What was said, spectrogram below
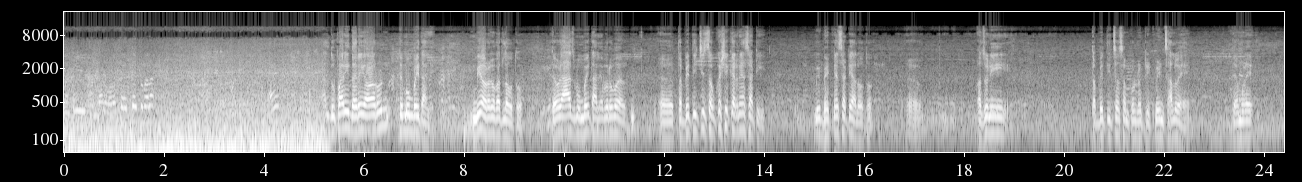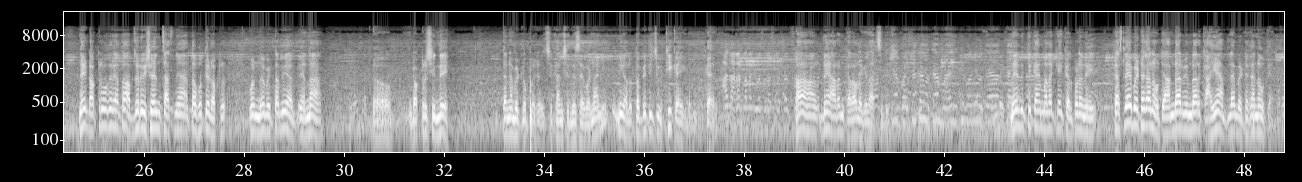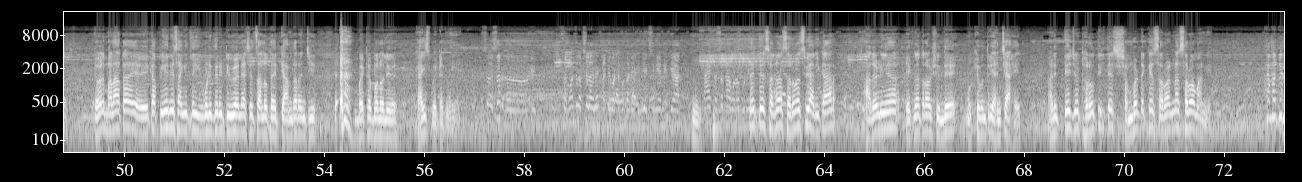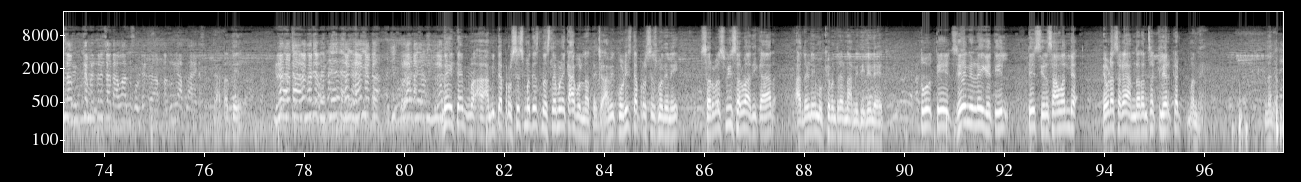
मंत्री आमदार ओळखता येत नाही तुम्हाला? काल दुपारी दरेगावावरून ते मुंबईत आले. मी औरंगाबादला होतो. त्यावेळी आज मुंबईत आल्याबरोबर तब्येतीची चौकशी करण्यासाठी मी भेटण्यासाठी आलो होतो. अजूनही तब्येतीचं संपूर्ण ट्रीटमेंट चालू आहे. त्यामुळे नाही डॉक्टर वगैरे आता ऑब्झर्वेशन चाचण्या आता होते डॉक्टर. पण न भेटता मी यांना डॉक्टर शिंदे त्यांना भेटलो श्रीकांत शिंदे साहेबांना आणि निघालो. तब्येतीची ठीक आहे एकदम. काय? हा हा. नाही आराम करावा लागेल महायुतीबरोबर होत्या नाही नाही, ते काय मला काही कल्पना नाही. कसल्याही बैठका नव्हत्या. आमदार बिमदार काही आपल्या बैठका नव्हत्या. त्यामुळे मला आता एका पीएने सांगितलं की कोणीतरी टीव्हीवाले असे चालवत आहेत की आमदारांची बैठक बोलवली. काहीच बैठक नाही सर्वांचं लक्ष लागलं खाते वाटपाकडे तुम्ही एक सिनियर नेते आहात. काय कसं काय होणार पुढे? नाही ते सगळं सर्वस्वी अधिकार आदरणीय एकनाथराव शिंदे मुख्यमंत्री यांचे आहेत. आणि ते जे ठरवतील ते शंभर टक्के सर्वांना सर्व मान्य आहे. मुख्यमंत्रीचा मुख्यमंत्रीचा दावा अजून सोडले अजूनही आपला आहे का सर? आता ते नाही ते म- आम्ही त्या प्रोसेसमध्येच नसल्यामुळे काय बोलणार त्याच्या आम्ही कोणीच त्या प्रोसेसमध्ये नाही. सर्वस्वी सर्व अधिकार आदरणीय मुख्यमंत्र्यांना आम्ही दिलेले आहेत. तो ते जे निर्णय घेतील ते शिरसावंद्य एवढा सगळ्या आमदारांचा क्लिअर कट म्हणणं आहे धन्यवाद.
